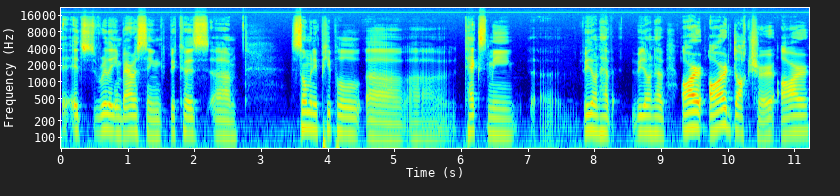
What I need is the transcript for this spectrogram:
it's really embarrassing because um, so many people uh, uh, text me. Uh, we don't have we don't have our our doctor our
